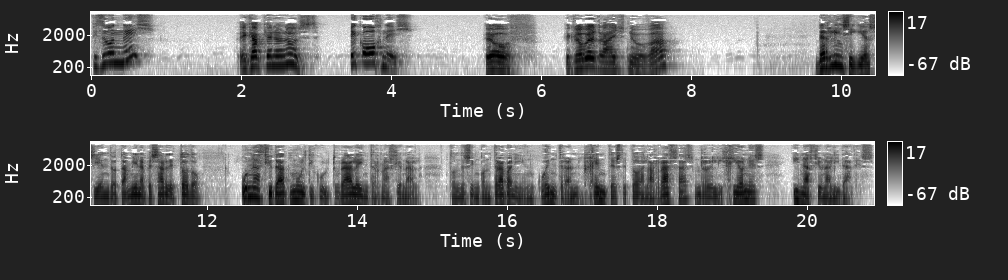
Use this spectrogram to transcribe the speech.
Wieso nicht? Ich hab keine Lust. Ich auch nicht. Hör auf. Ich glaube, das reicht nur, wa? Berlín siguió siendo, también a pesar de todo, una ciudad multicultural e internacional, donde se encontraban y encuentran gentes de todas las razas, religiones y nacionalidades.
